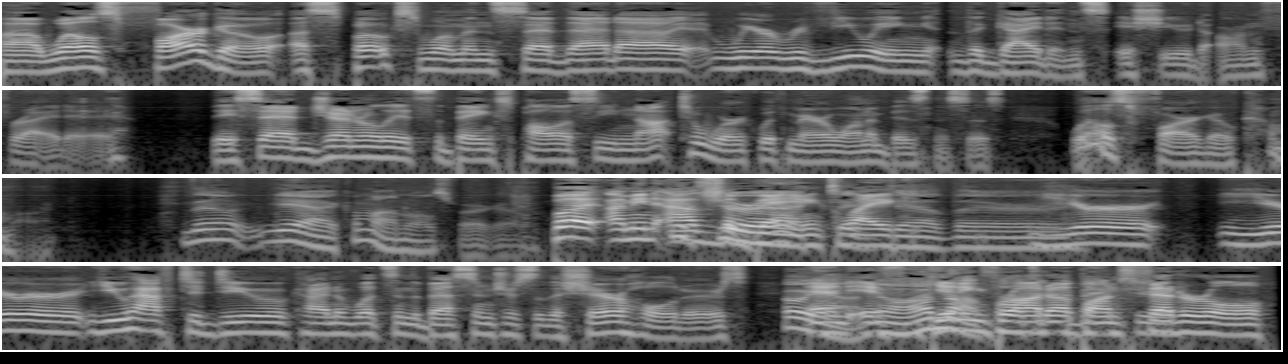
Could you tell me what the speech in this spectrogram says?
Uh, Wells Fargo, a spokeswoman, said that uh, we're reviewing the guidance issued on Friday. They said generally it's the bank's policy not to work with marijuana businesses. Wells Fargo, come on. No, yeah, come on, Wells Fargo. But I mean, as the bank, like together. you're you're you have to do kind of what's in the best interest of the shareholders. Oh, yeah. And if No, getting brought up on here. federal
